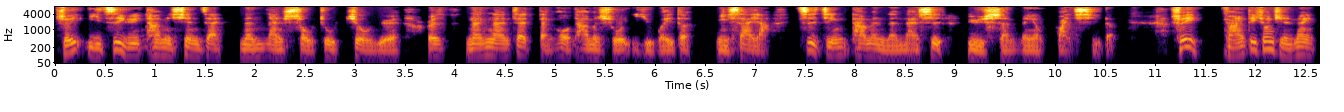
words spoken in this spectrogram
所以以至于他们现在仍然守住旧约，而仍然在等候他们所以为的弥赛亚。至今他们仍然是与神没有关系的。所以反而弟兄姐妹，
